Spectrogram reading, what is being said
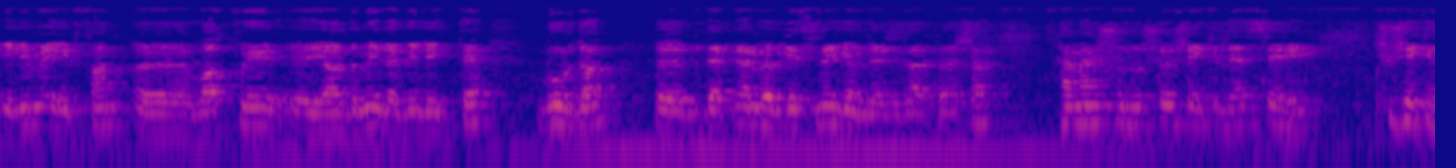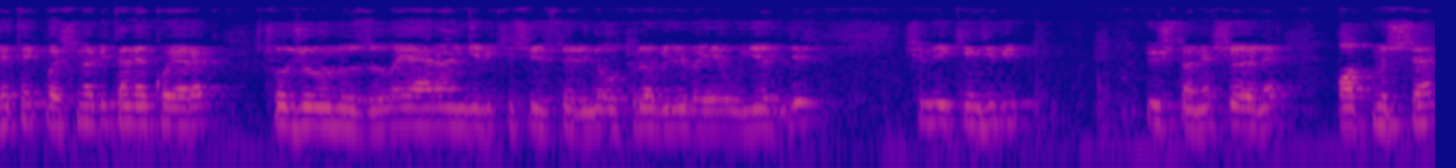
İlim ve İrfan e, Vakfı e, yardımıyla birlikte burada e, deprem bölgesine göndereceğiz arkadaşlar. Hemen şunu şu şekilde sereyim. Şu şekilde tek başına bir tane koyarak çocuğunuzu veya herhangi bir kişi üzerinde oturabilir veya uyuyabilir. Şimdi ikinci bir 3 tane şöyle 60'a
